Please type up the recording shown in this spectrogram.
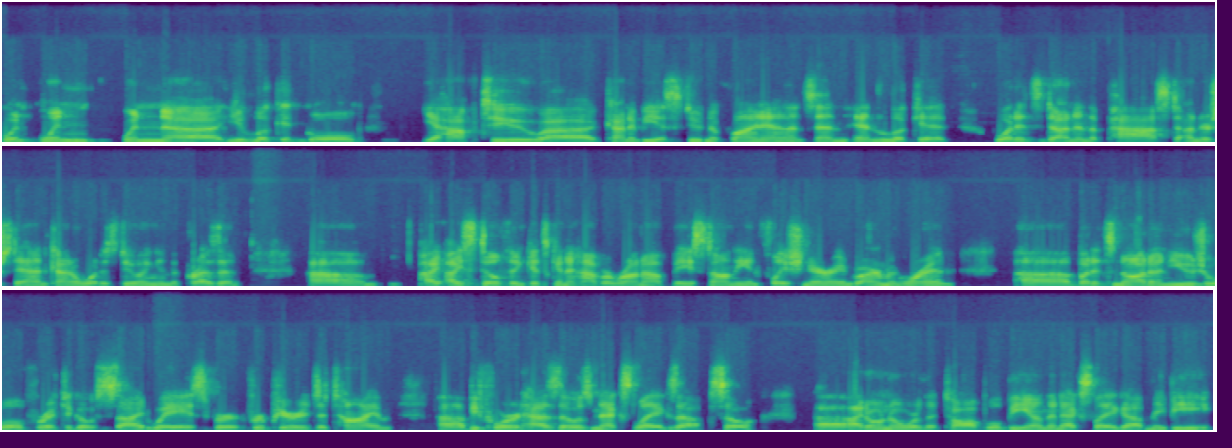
when when when uh, you look at gold, you have to uh, kind of be a student of finance and and look at what it's done in the past to understand kind of what it's doing in the present. Um, I, I, still think it's going to have a run up based on the inflationary environment we're in. Uh, but it's not unusual for it to go sideways for, for periods of time uh, before it has those next legs up. So uh, I don't know where the top will be on the next leg up. Maybe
